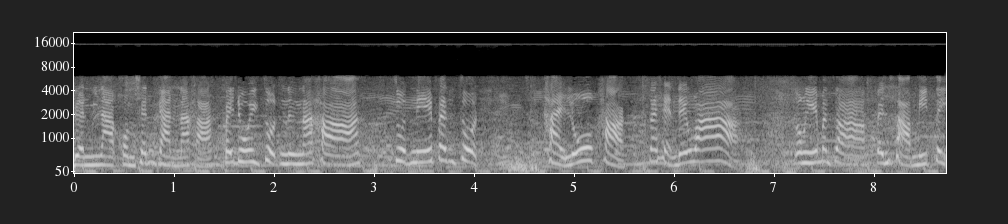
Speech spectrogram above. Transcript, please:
เดือนมีนาคมเช่นกันนะคะ ไปดูอีกจุดหนึ่งนะคะ จุดนี้เป็นจุดถ่ายรูปค่ะ จะเห็นได้ว่า ตรงนี้มันจะเป็นสามมิติ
